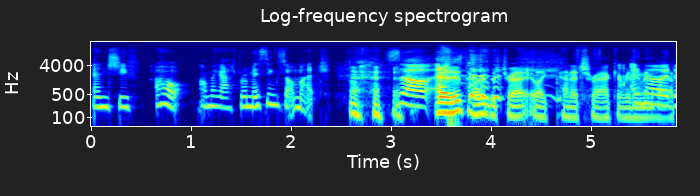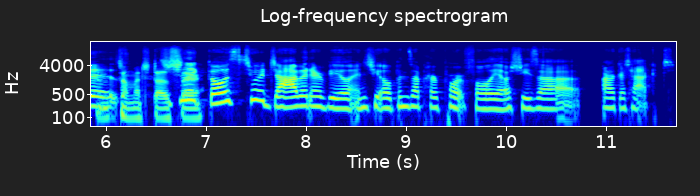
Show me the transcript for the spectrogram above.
and she f- oh oh my gosh we're missing so much so yeah, it's hard to track, like, kind of track everything I know that it happens. is. So much does she there. like goes to a job interview and she opens up her portfolio she's a architect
